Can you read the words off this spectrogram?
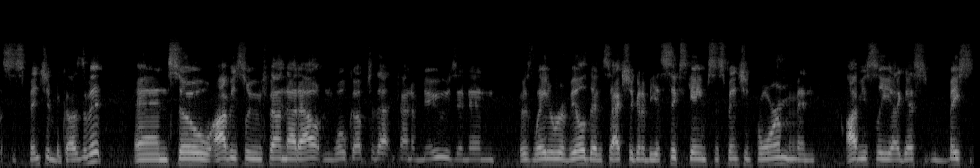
a suspension because of it. And so obviously we found that out and woke up to that kind of news. And then it was later revealed that it's actually going to be a six game suspension for him. And obviously, I guess based,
